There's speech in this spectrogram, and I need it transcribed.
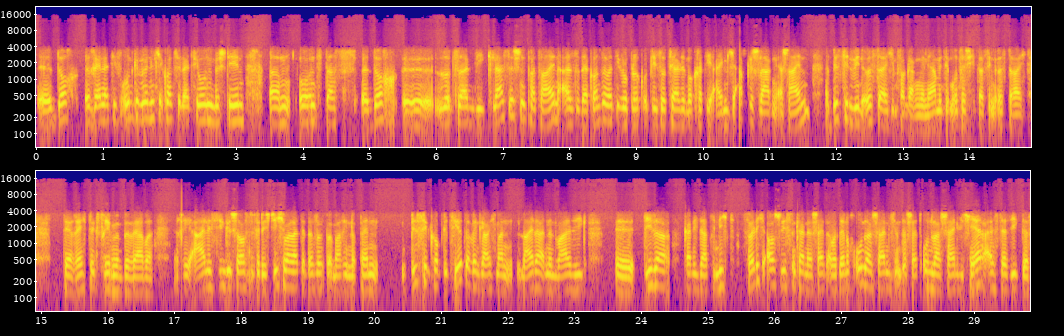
äh, doch relativ ungewöhnliche Konstellationen bestehen ähm, und dass äh, doch äh, sozusagen die klassischen Parteien, also der konservative Block und die Sozialdemokratie eigentlich abgeschlagen erscheinen. Ein bisschen wie in Österreich im vergangenen Jahr, mit dem Unterschied, dass in Österreich der rechtsextreme Bewerber reale Siegeschancen für die Stichwahl hatte. Das ist bei Marine Le Pen ein bisschen komplizierter, wenngleich man leider einen Wahlsieg äh, dieser Kandidat nicht völlig ausschließen kann. Er scheint aber dennoch unwahrscheinlich und er scheint unwahrscheinlicher als der Sieg des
